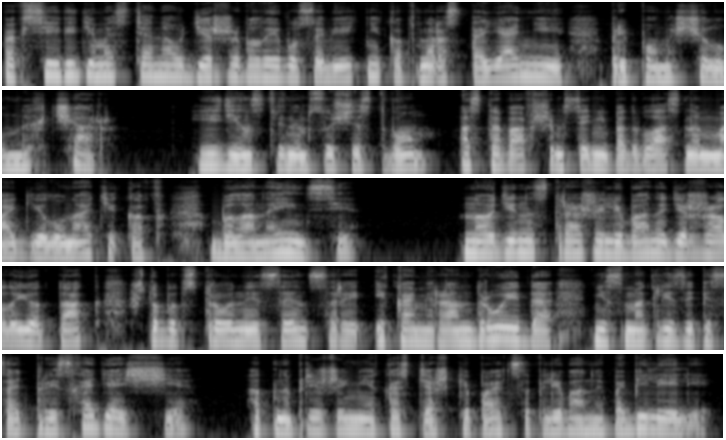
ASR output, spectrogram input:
По всей видимости, она удерживала его советников на расстоянии при помощи лунных чар. Единственным существом, остававшимся неподвластным магии лунатиков, была Наинси. Но один из стражей Ливана держал ее так, чтобы встроенные сенсоры и камера андроида не смогли записать происходящее. От напряжения костяшки пальцев Ливаны побелели –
